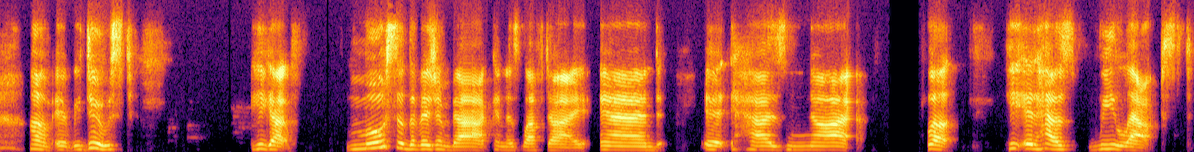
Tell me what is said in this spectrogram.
um, it reduced. He got most of the vision back in his left eye and it has not, well, he, it has relapsed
